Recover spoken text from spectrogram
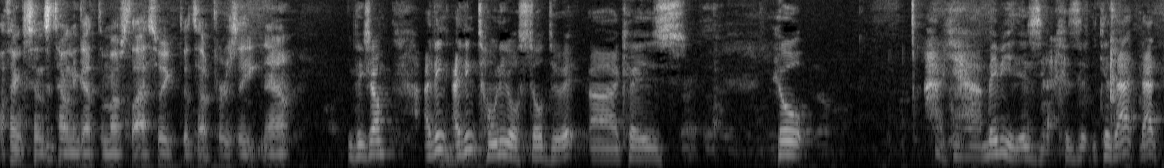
I think since Tony got the most last week, that's up for Zeke now. You think so? I think I think Tony will still do it uh, because he'll. Yeah, maybe it is because because that that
